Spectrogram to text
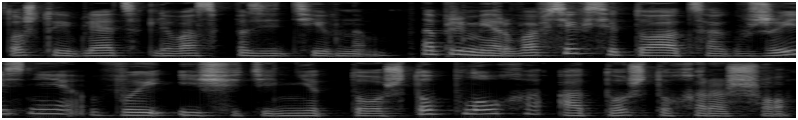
то, что является для вас позитивным. Например, во всех ситуациях в жизни вы ищете не то, что плохо, а то, что хорошо.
